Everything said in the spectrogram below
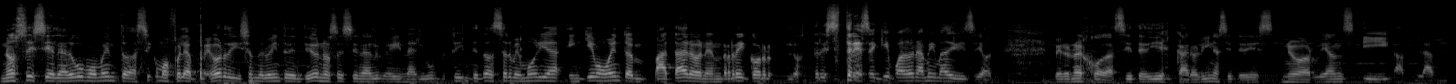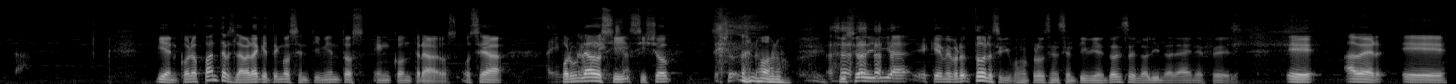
No sé si en algún momento, así como fue la peor división del 2022, no sé si en, algún. Estoy intentando hacer memoria en qué momento empataron en récord los tres, tres equipos de una misma división. Pero no es joda, 7-10 Carolina, 7-10 New Orleans y Atlanta. Bien, con los Panthers la verdad que tengo sentimientos encontrados. O sea, por un lado, si, si yo, No, no. Si yo diría. Es que todos los equipos me producen sentimientos. Eso es lo lindo de la NFL. Eh, a ver, eh,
